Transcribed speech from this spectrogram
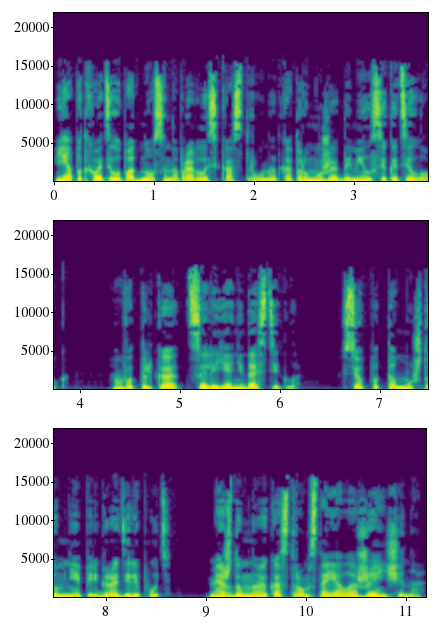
Я подхватила поднос и направилась к костру, над которым уже дымился котелок — вот только цели я не достигла. Все потому, что мне переградили путь. Между мной и костром стояла женщина.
